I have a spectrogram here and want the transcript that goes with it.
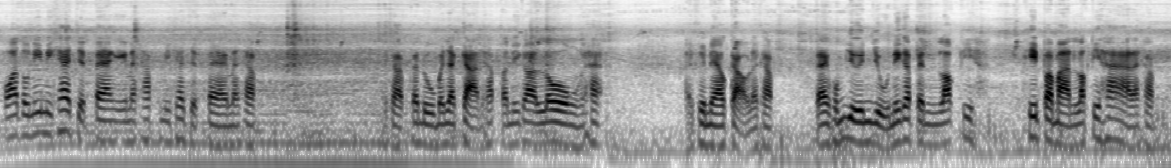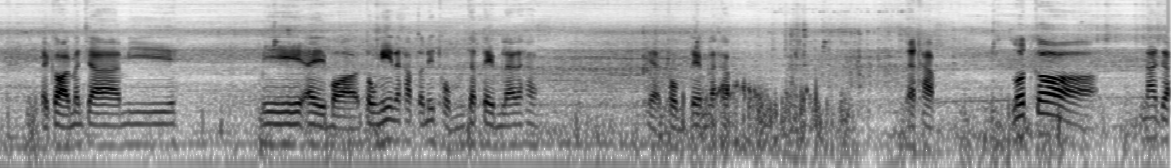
เพราะว่าตรงนี้มีแค่เจ็ดแปลงเองนะครับ มีแค่เจ็ดแปลงนะครับนะครับ ก็ดูบรรยากาศครับ ตอนนี้ก็โล่งนะฮะคือแนวเก่านะครับ แปลงผมยืนอยู่นี่ก็เป็นล็อกที่ที่ประมาณล็อกที่ห้านะครับ แต่ก่อนมันจะมีมีไอ้บ่อตรงนี้นะครับ ตอนนี้ถมจะเต็มแล้วนะครับ เนี่ยถมเต็มแล้วครับนะครับรถก็น่าจะ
